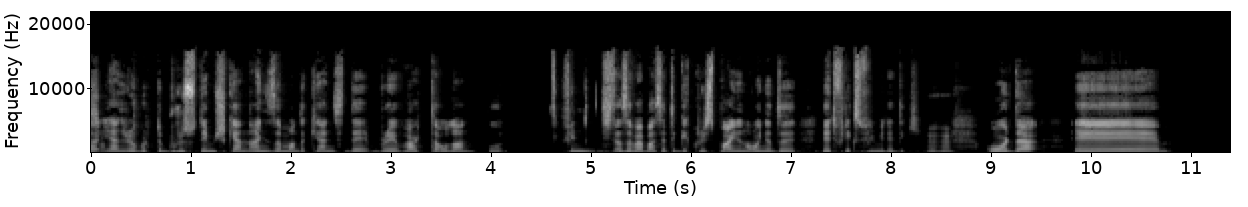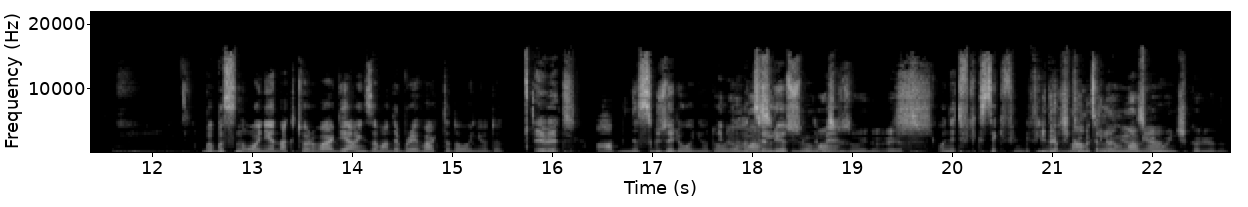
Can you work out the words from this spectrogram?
Enteresan. yani Robert de Bruce demişken aynı zamanda kendisi de Braveheart'ta olan bu film işte az evvel bahsettik ya Chris Pine'ın oynadığı Netflix filmi dedik. Hı hı. Orada eee, babasını oynayan aktör vardı ya aynı zamanda Braveheart'ta da oynuyordu. Evet. Abi nasıl güzel oynuyordu orada İnanılmaz, hatırlıyorsun inanılmaz değil mi? güzel oyunu. Evet. O Netflix'teki filmde. Bir Filmin adını dakikalık inanılmaz ya. bir oyun çıkarıyordu.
